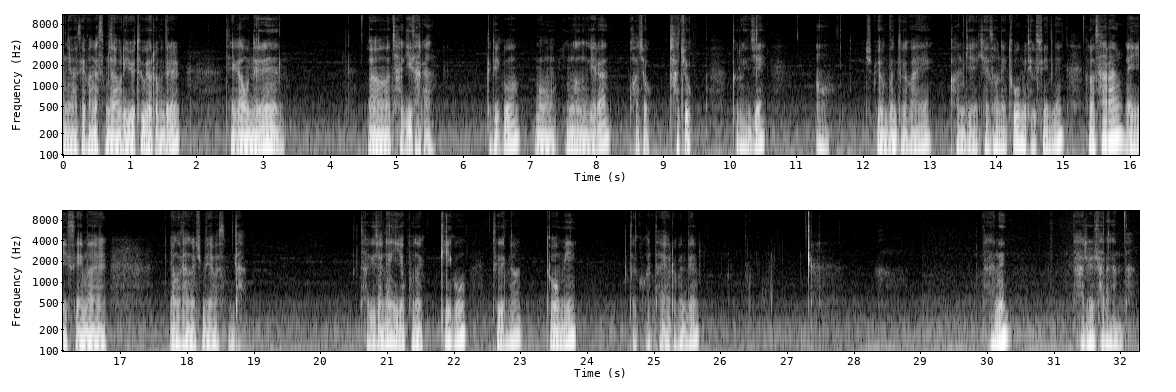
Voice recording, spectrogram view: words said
안녕하세요. 반갑습니다. 우리 유튜브 여러분들. 제가 오늘은 어, 자기 사랑 그리고 뭐 인간관계랑 가족, 가족 그런 이제 어, 주변 분들과의 관계 개선에 도움이 될 수 있는 그런 사랑 ASMR 영상을 준비해봤습니다. 자기 전에 이어폰을 끼고 들으면 도움이 될 것 같아요, 여러분들. 나는 나를 사랑한다.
